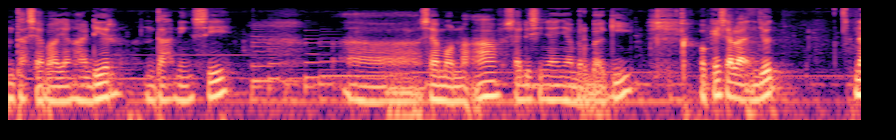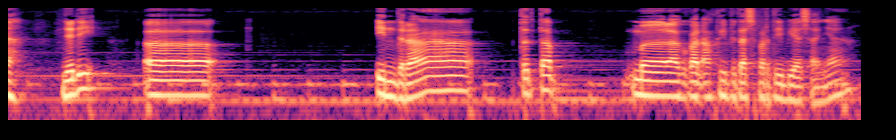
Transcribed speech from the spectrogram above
Entah siapa yang hadir entah Ningsi uh, saya mohon maaf saya di sini hanya berbagi. Oke saya lanjut. Nah jadi uh, Indra tetap melakukan aktivitas seperti biasanya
